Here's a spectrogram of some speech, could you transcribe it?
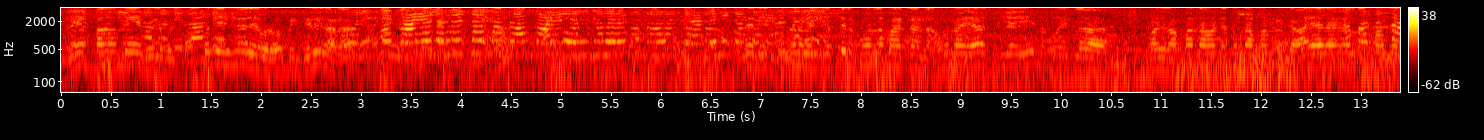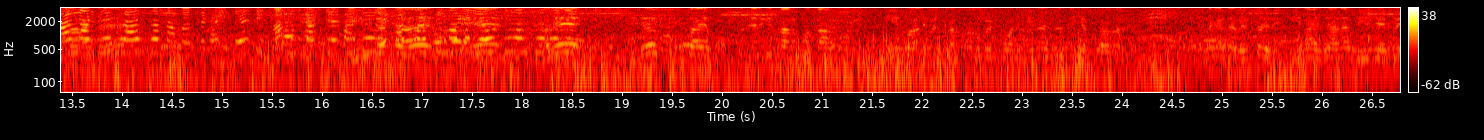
అంటే ఏం పని ఉంది? వీళ్ళు తప్పు చేసినది ఎవరు? మీకు తెలియదాడా అదే నేను పొద్దున వీళ్ళు చెప్తే ఫోన్లో మాట్లాడినా అవునయ్యా సిఐ నువ్వు ఇట్లా మరి రమ్మన్నావంటే ఎందుకు రమ్మన్నా గాయాలని అదే ఇదే వస్తాయి మస్తు జరిగింది అనుకున్నాము మీ వాళ్ళని మీరు కంట్రోల్ పెట్టుకోండి మీనాక్షి చెప్తా ఉన్నది ఎందుకంటే రెండో ఇది మీనాక్షి బీజేపీ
